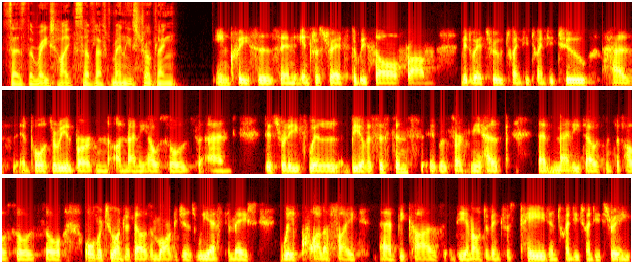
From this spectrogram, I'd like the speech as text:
says the rate hikes have left many struggling. Increases in interest rates that we saw from midway through 2022 has imposed a real burden on many households and this relief will be of assistance. It will certainly help uh, many thousands of households. So over 200,000 mortgages we estimate will qualify uh, because the amount of interest paid in 2023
